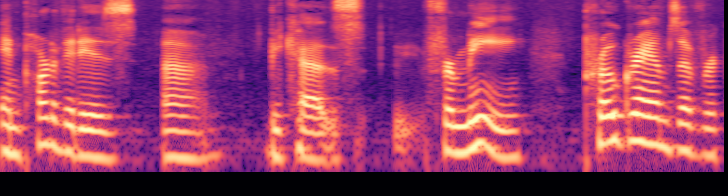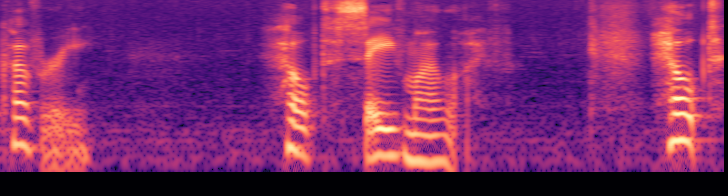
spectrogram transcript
And part of it is um, because for me, programs of recovery helped save my life, helped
